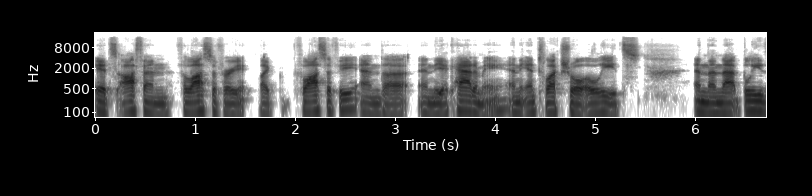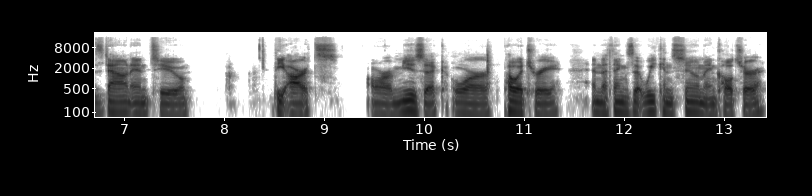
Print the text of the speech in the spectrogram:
It's often philosophy, like philosophy and the and the academy and the intellectual elites, and then that bleeds down into the arts or music or poetry and the things that we consume in culture,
